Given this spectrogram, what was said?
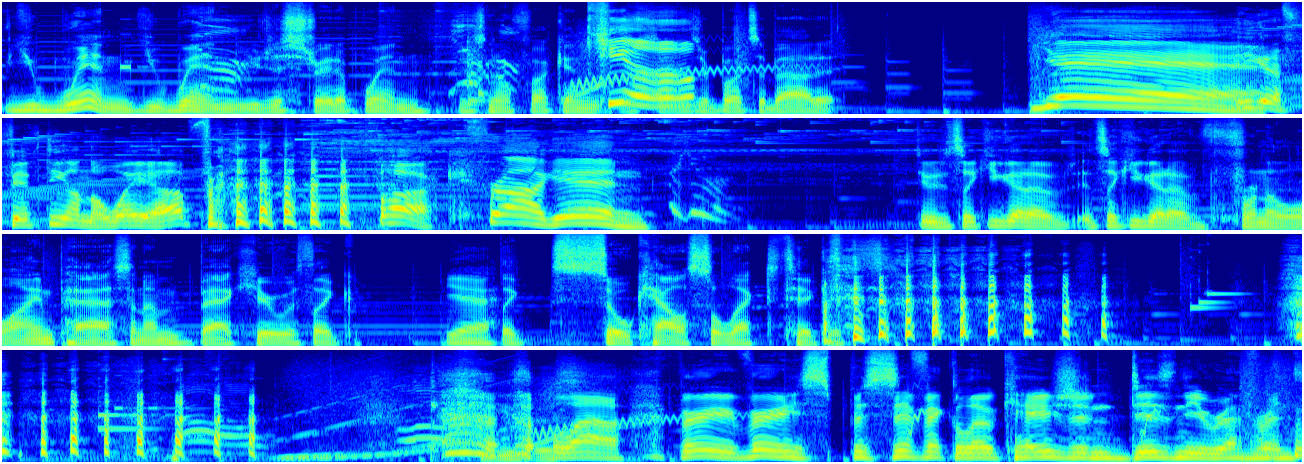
you win. You win. You just straight up win. There's no fucking ands, or buts about it. Yeah. You get a 50 on the way up? Fuck. frog in. Dude, it's like you got a it's like you got a front of the line pass and I'm back here with like Yeah. like SoCal select tickets. Wow. Very very specific location Disney reference.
